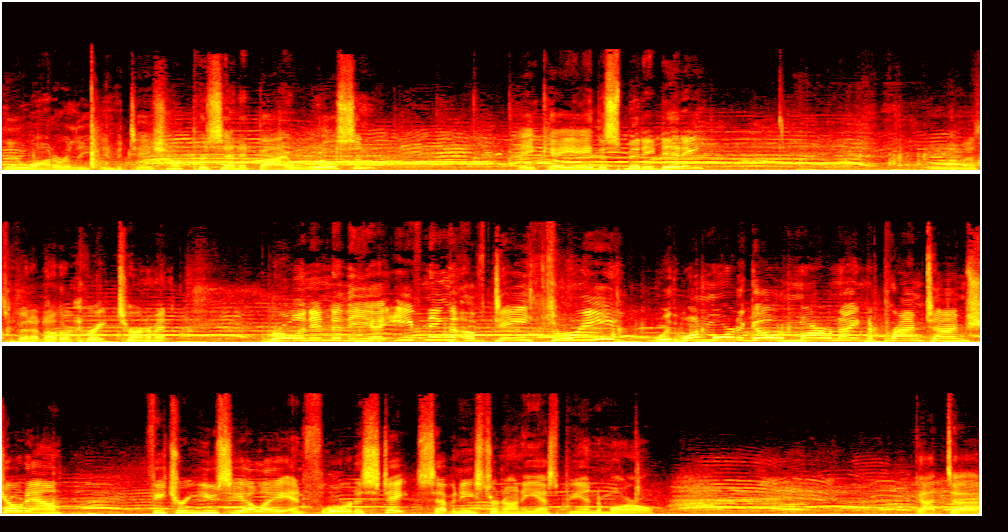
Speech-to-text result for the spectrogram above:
Clearwater Elite Invitational, presented by Wilson, aka the Smitty Diddy. And it's been another great tournament. Rolling into the uh, evening of day three, with one more to go tomorrow night in a primetime showdown featuring UCLA and Florida State, 7 Eastern on ESPN tomorrow. Got uh,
